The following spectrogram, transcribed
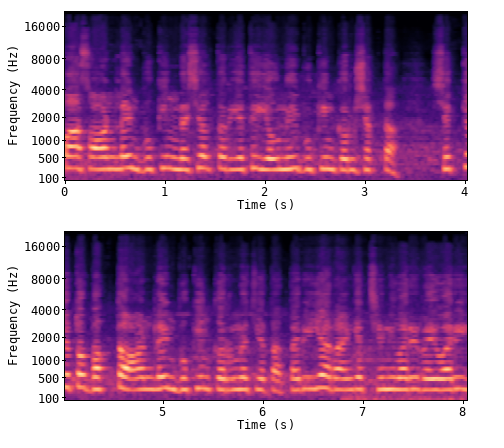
पास ऑनलाईन बुकिंग नसेल तर येथे येऊनही बुकिंग करू शकता. शक्यतो फक्त ऑनलाईन बुकिंग करूनच येतात तरी या रांगेत शनिवारी रविवारी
